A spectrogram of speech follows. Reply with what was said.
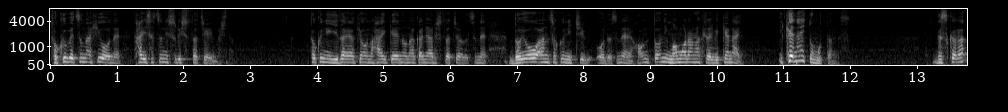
特別な日をね大切にする人たちがいました。特にユダヤ教の背景の中にある人たちはですね土曜安息日をですね本当に守らなくてはいけない。いけないと思ったんです。ですから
